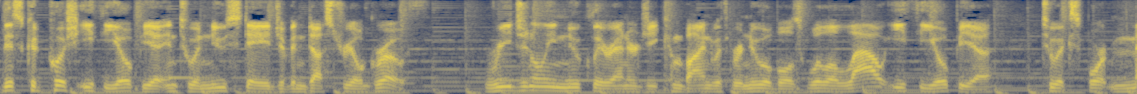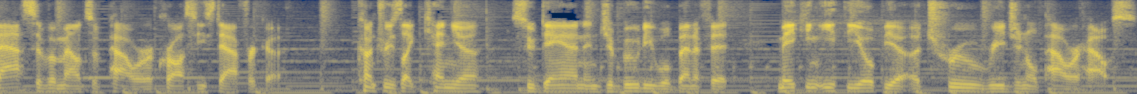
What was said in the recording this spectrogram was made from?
This could push Ethiopia into a new stage of industrial growth. Regionally nuclear energy combined with renewables will allow Ethiopia to export massive amounts of power across East Africa. Countries like Kenya, Sudan, and Djibouti will benefit, making Ethiopia a true regional powerhouse.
